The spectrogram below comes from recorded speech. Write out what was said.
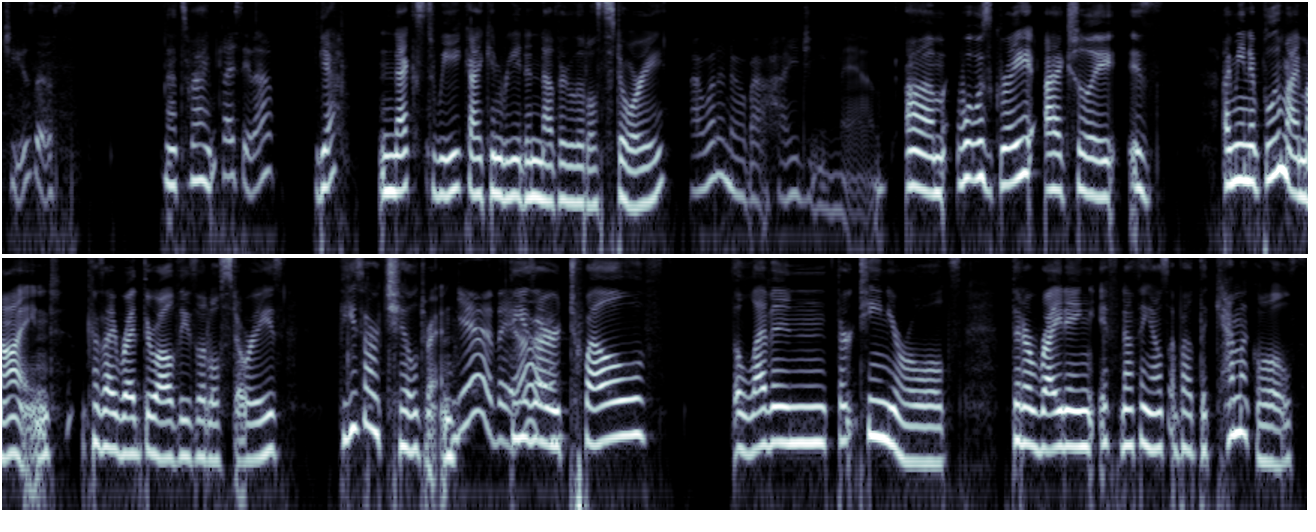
Jesus. That's right. Can I see that? Yeah. Next week, I can read another little story. I want to know about hygiene, man. Um, what was great actually is, I mean, it blew my mind because I read through all these little stories. These are children. Yeah, they These are. These are 12, 11, 13 year olds that are writing, if nothing else, about the chemicals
